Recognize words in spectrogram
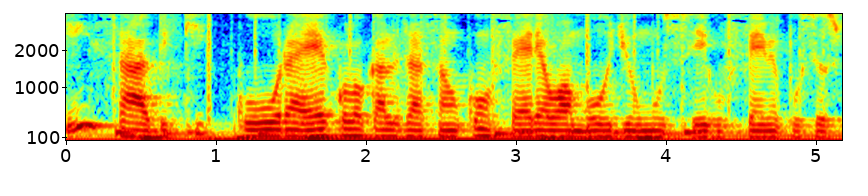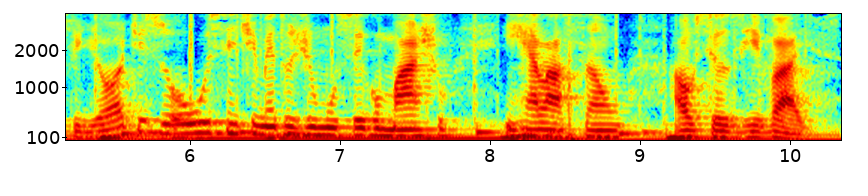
Quem sabe que cor a ecolocalização confere ao amor de um morcego fêmea por seus filhotes ou os sentimentos de um morcego macho em relação aos seus rivais?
